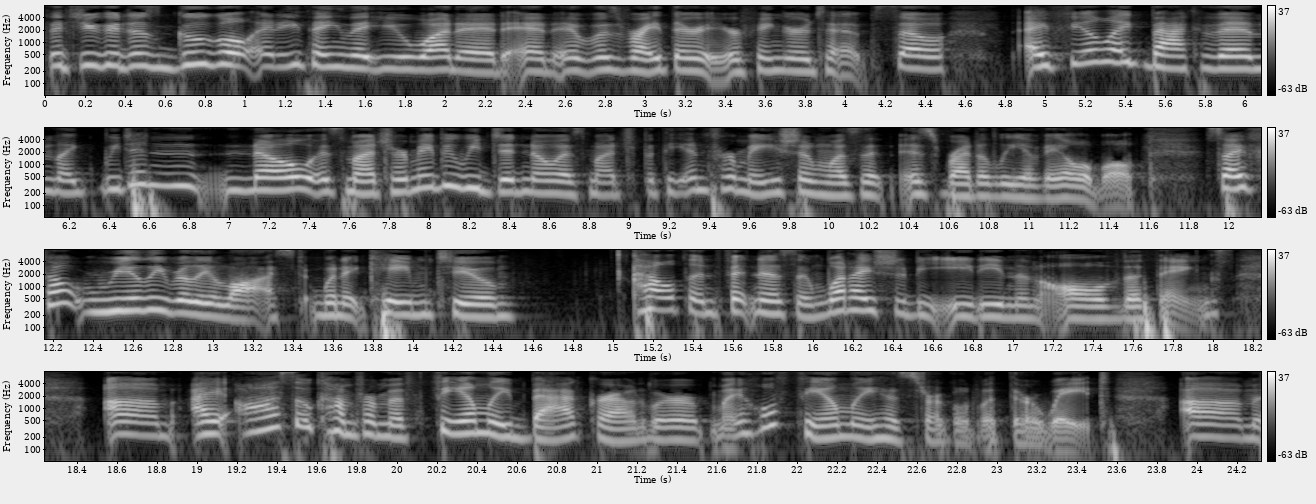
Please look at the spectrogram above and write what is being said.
that you could just Google anything that you wanted and it was right there at your fingertips. So I feel like back then, like we didn't know as much, or maybe we did know as much, but the information wasn't as readily available. So I felt really, really lost when it came to health and fitness and what I should be eating and all of the things. Um, I also come from a family background where my whole family has struggled with their weight. Um,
